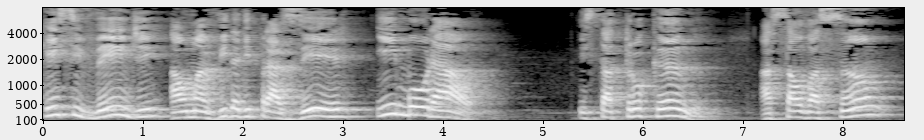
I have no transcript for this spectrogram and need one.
Quem se vende a uma vida de prazer imoral está trocando a salvação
